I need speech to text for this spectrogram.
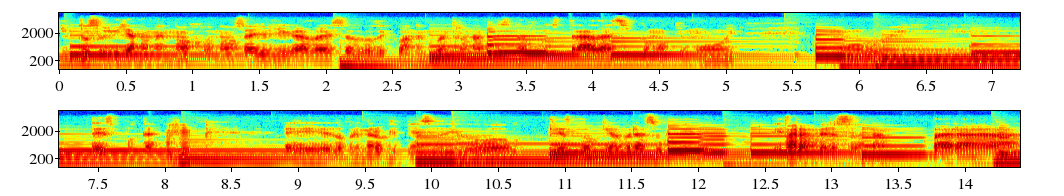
incluso yo ya no me enojo, ¿no? O sea, yo he llegado a eso, lo de cuando encuentro una persona frustrada, así como que muy, muy déspota, eh, lo primero que pienso, digo, ¿qué es lo que habrá sufrido esta persona para,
